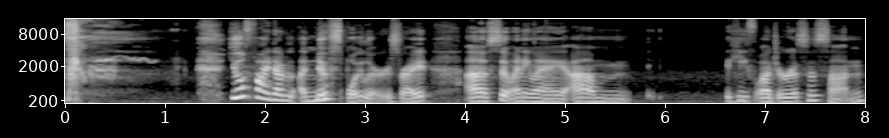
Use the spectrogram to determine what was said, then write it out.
You'll find out. Uh, no spoilers, right? Uh, so anyway, um, Heath Ledger is his son,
